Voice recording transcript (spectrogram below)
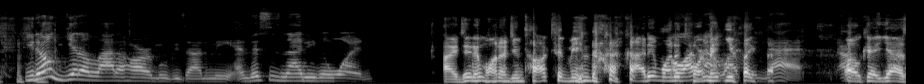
You don't get a lot of horror movies out of me and this is not even one. I didn't want to do talk to me. I didn't want to oh, torment you like that. that. I'm okay, yes,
